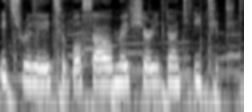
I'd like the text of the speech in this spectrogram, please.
It's really eatable so make sure you don't eat it.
